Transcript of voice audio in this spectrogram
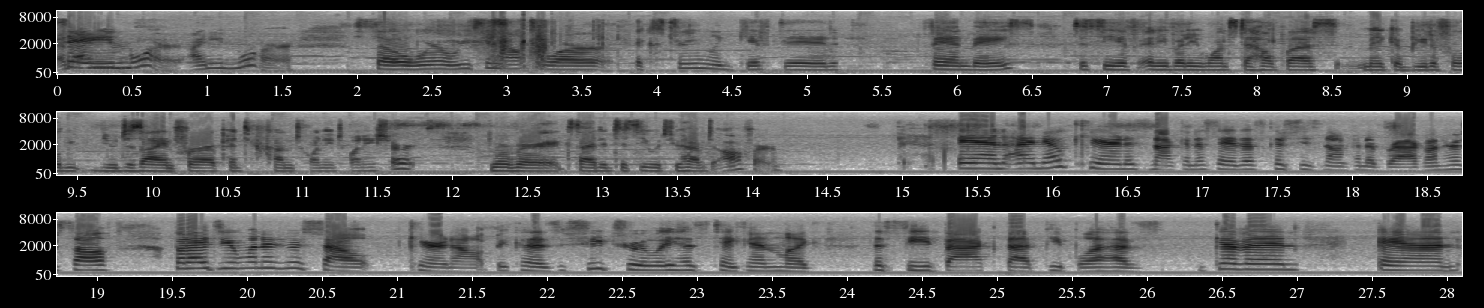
and I need more. I need more. So we're reaching out to our extremely gifted fan base to see if anybody wants to help us make a beautiful new design for our Pentacon 2020 shirts. We're very excited to see what you have to offer. And I know Karen is not going to say this because she's not going to brag on herself, but I do want to just shout Karen out because she truly has taken like the feedback that people have given and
